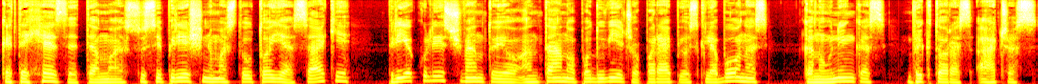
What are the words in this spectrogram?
Katechezė tema Susipriešinimas tautoje sakė priekulės šventojo Antano Paduviečio parapijos klebonas, kanauninkas Viktoras Ačas.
